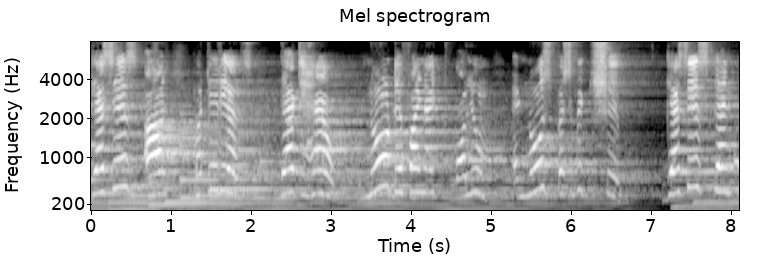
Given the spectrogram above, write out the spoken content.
Gases are materials that have no definite volume and no specific shape. Gases can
